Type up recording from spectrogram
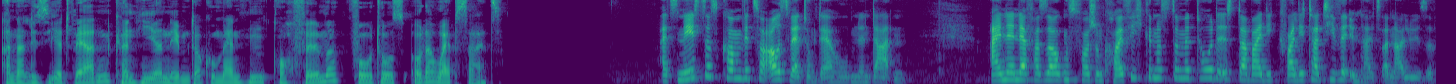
Analysiert werden können hier neben Dokumenten auch Filme, Fotos oder Websites. Als nächstes kommen wir zur Auswertung der erhobenen Daten. Eine in der Versorgungsforschung häufig genutzte Methode ist dabei die qualitative Inhaltsanalyse.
